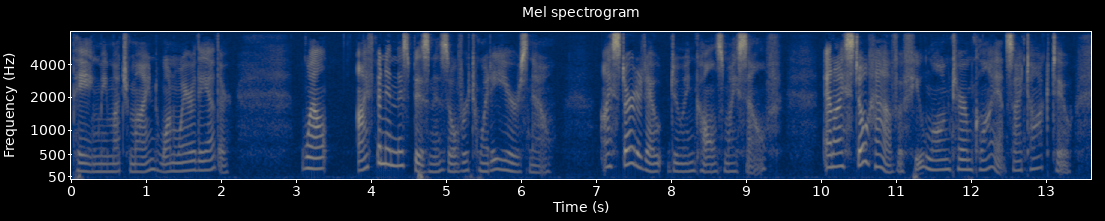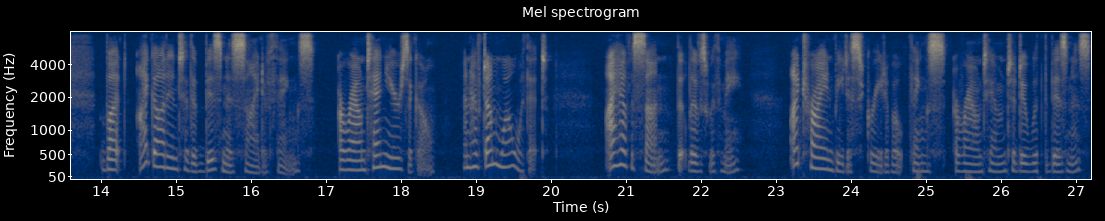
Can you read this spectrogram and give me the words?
paying me much mind one way or the other. Well, I've been in this business over 20 years now. I started out doing calls myself, and I still have a few long term clients I talk to, but I got into the business side of things around 10 years ago and have done well with it. I have a son that lives with me. I try and be discreet about things around him to do with the business.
